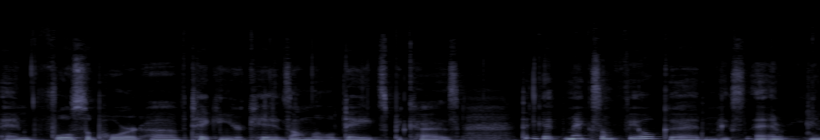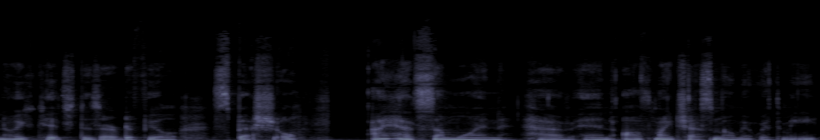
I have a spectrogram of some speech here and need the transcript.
in full support of taking your kids on little dates because I think it makes them feel good. Makes eh, you know your kids deserve to feel special. I had someone have an off my chest moment with me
